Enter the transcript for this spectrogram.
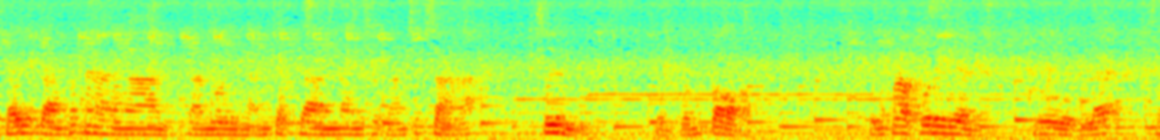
ใช้ในการพัฒนางาน การบริหารจัดการในสถานศึกษา ซึ่งส่งผลต่อคุณภาพผู้เรียนครูและส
